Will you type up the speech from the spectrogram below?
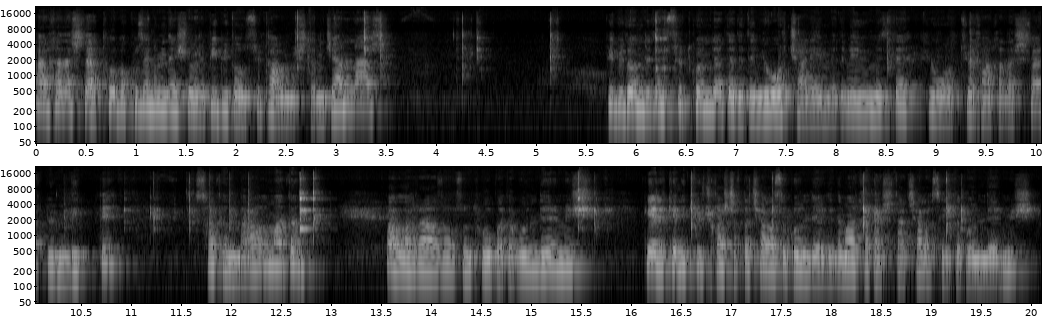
arkadaşlar Tuğba kuzenimden şöyle bir bidon süt almıştım canlar. Bir bidon dedim süt gönder de dedim yoğurt çalayım dedim. Evimizde yoğurt yok arkadaşlar. Dün bitti. Satın da almadım. Allah razı olsun Tuğba da göndermiş. Gelirken 2-3 kaşık da çalası gönder dedim. Arkadaşlar çalasıyı da göndermiş.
